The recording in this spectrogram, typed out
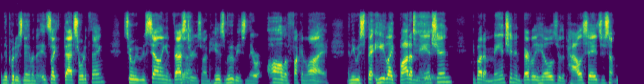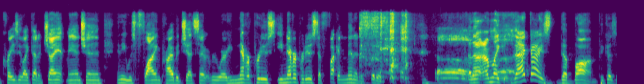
and they put his name in it. It's like that sort of thing so he was selling investors on his movies and they were all a fucking lie and he was spe- he like bought a Dude. mansion he bought a mansion in Beverly Hills or the Palisades or something crazy like that, a giant mansion, and he was flying private jets everywhere. He never produced, he never produced a fucking minute of footage. Oh, and I, I'm like, fuck. that guy's the bomb because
